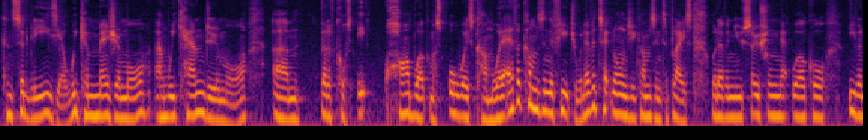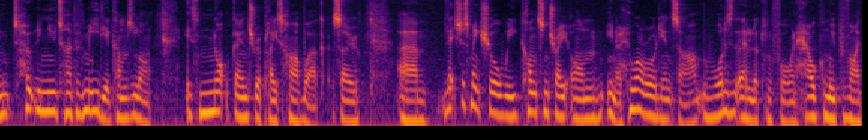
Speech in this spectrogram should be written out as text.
considerably easier. We can measure more and we can do more, um, but of course, it, hard work must always come. Whatever comes in the future, whatever technology comes into place, whatever new social network or even totally new type of media comes along, it's not going to replace hard work. So um, let's just make sure we concentrate on you know who our audience are, what is it they're looking for, and how can we provide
